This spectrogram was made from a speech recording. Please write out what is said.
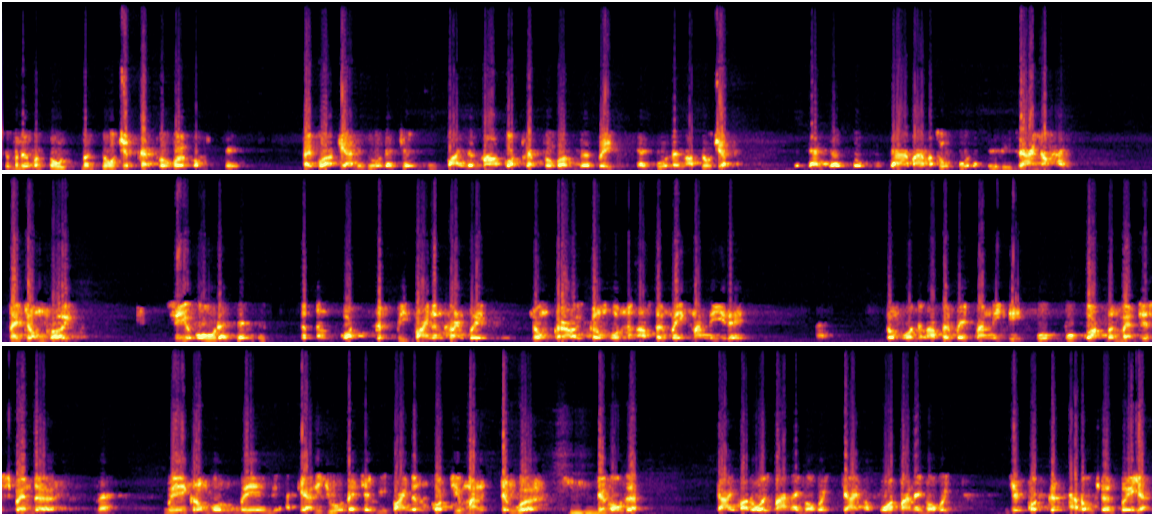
ជាមនុស្សមិនចូលមិនចូលចិត្ត paperwork កុំទេហើយពួកអគ្គនាយកដែលចេញពី finance មកគាត់ paperwork ទៅពេកហើយពួកហ្នឹងអត់ចូលចិត្តតែយើងទៅការបានមកទូពួកហ្នឹងគឺ design អស់ហើយហើយចុងក្រោយ CEO ដែលចេញពីហ្នឹងគាត់គិតពី finance ខ្លាំងពេកចុងក្រោយក្រុមហ៊ុនហ្នឹងអត់ទៅ make money ទេក្រុមហ៊ុននឹងអត់ទៅ make money ទេពួកពួកគាត់មិនមែនជា spender ណាមេក្រុមហ៊ុនមេអគ្គនាយកដែលចេញពី finance គាត់ជា manager អញ្ចឹងគាត់ចាយ100បានអីមកវិញចាយ1000បានអីមកវិញអញ្ចឹងគាត់គិតអានោះច្រើនពេកតែ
